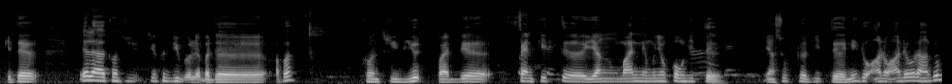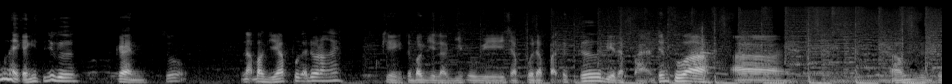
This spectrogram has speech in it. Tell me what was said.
kita yalah contribute, contribute pada apa? Contribute pada fan kita yang mana menyokong kita yang suka kita ni doa-doa ada orang tu menaikkan kita juga kan so nak bagi apa kat dia orang kan okey kita bagilah giveaway siapa dapat teka dia dapat macam tu lah 아무래도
